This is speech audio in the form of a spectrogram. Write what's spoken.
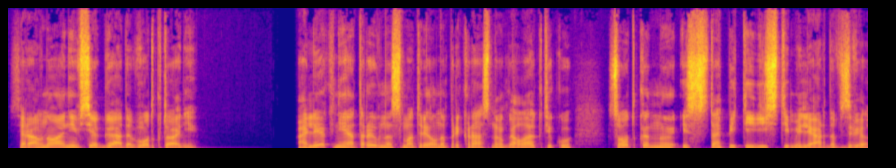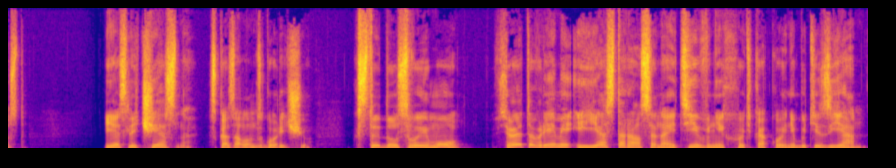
Все равно они все гады, вот кто они. Олег неотрывно смотрел на прекрасную галактику, сотканную из 150 миллиардов звезд. Если честно, сказал он с горечью, к стыду своему, все это время и я старался найти в них хоть какой-нибудь изъян.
